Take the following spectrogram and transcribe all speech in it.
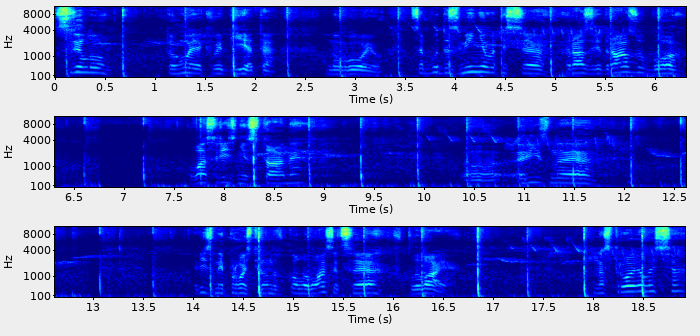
силу того, як ви б'єте ногою. Це буде змінюватися раз від разу, бо у вас різні стани, е, різне, різний простір навколо вас, і це впливає. Настроїлися.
